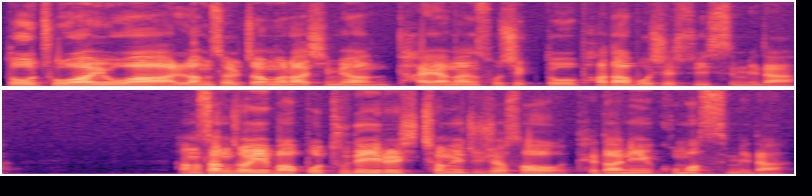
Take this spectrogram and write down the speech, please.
또 좋아요와 알람 설정을 하시면 다양한 소식도 받아보실 수 있습니다. 항상 저희 마포투데이를 시청해 주셔서 대단히 고맙습니다.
